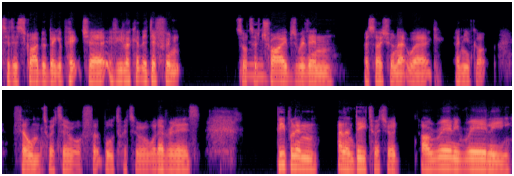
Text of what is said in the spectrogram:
to describe a bigger picture. If you look at the different sorts mm. of tribes within a social network, and you've got film Twitter or football Twitter or whatever it is, people in L and D Twitter are, are really, really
